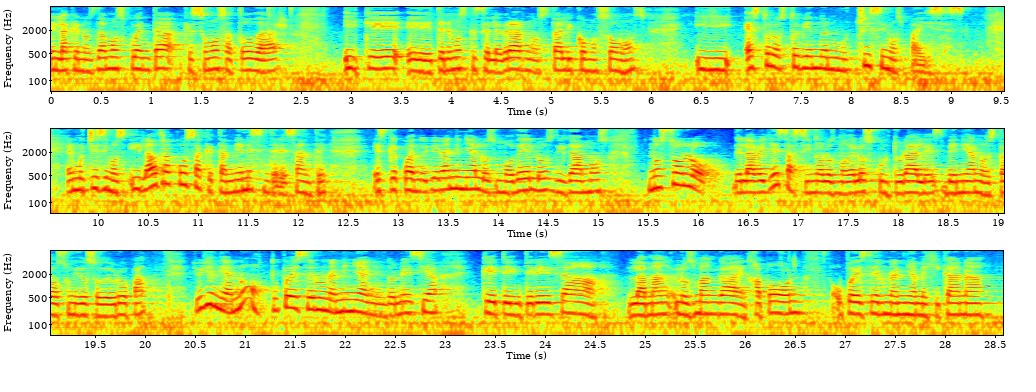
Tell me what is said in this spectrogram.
en la que nos damos cuenta que somos a todo dar y que eh, tenemos que celebrarnos tal y como somos y esto lo estoy viendo en muchísimos países, en muchísimos. Y la otra cosa que también es interesante es que cuando yo era niña los modelos, digamos, no solo de la belleza, sino los modelos culturales venían de Estados Unidos o de Europa. Y hoy en día no, tú puedes ser una niña en Indonesia que te interesa los manga en Japón, o puedes ser una niña mexicana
